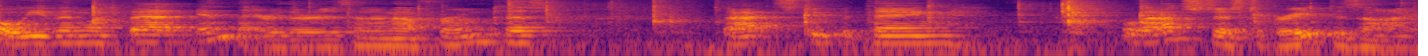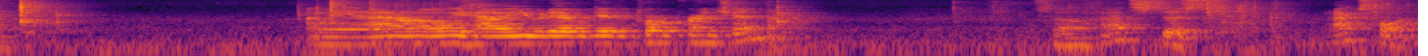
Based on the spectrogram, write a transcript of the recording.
know, even with that in there, there isn't enough room because that stupid thing, well, that's just a great design. I mean, I don't know how you would ever get a torque wrench in there. So that's just excellent.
